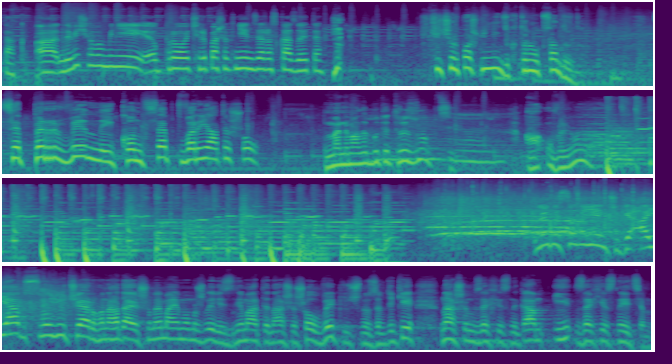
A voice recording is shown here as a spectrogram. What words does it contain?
Так, а навіщо ви мені е, про черепашок ніндзя розказуєте? Які черпашки ніндзя, Катерина Олександрівна? Це первинний концепт варіати шоу. У мене мали бути три зубці. А у Вальоні? Любі а я в свою чергу нагадаю, що ми маємо можливість знімати наше шоу виключно завдяки нашим захисникам і захисницям.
